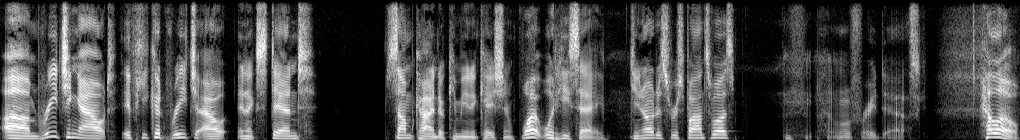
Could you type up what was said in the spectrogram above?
um, reaching out? If he could reach out and extend some kind of communication, what would he say? Do you know what his response was? I'm afraid to ask. Hello.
